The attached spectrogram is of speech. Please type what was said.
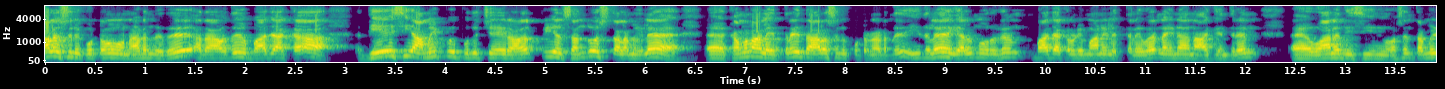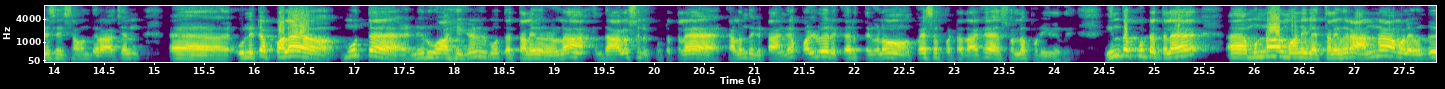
ஆலோசனை கூட்டம் நடந்தது. அதாவது பாஜக தேசிய அமைப்பு பொதுச் செயலாளர் பி எல் சந்தோஷ் தலைமையில் கமலாலயத்தில் இந்த ஆலோசனை கூட்டம் நடந்தது. இதில் எல்முருகன் பாஜகவுடைய மாநில தலைவர் நைனா நாகேந்திரன் வானதி சீனிவாசன் தமிழிசை சவுந்தரராஜன் உள்ளிட்ட பல மூத்த நிர்வாகிகள் மூத்த தலைவர்கள்லாம் இந்த ஆலோசனை கூட்டத்தில் கலந்துக்கிட்டாங்க பல்வேறு கருத்துகளும் பேசப்பட்டதாக சொல்லப்படுகிறது. இந்த கூட்டத்தில் முன்னாள் மாநில தலைவர் அண்ணாமலை வந்து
